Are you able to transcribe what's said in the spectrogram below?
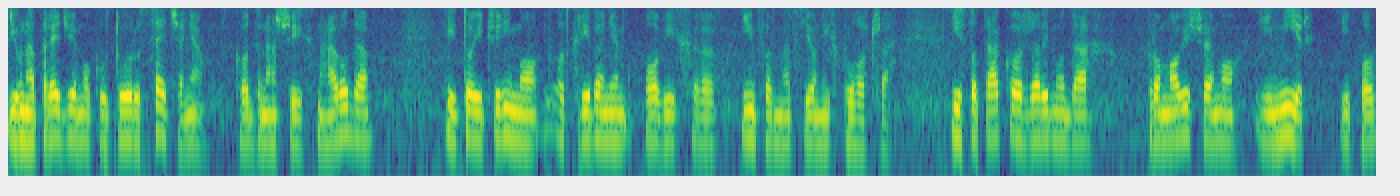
i unapređujemo kulturu sećanja kod naših naroda, i to i činimo otkrivanjem ovih e, informacionih ploča. Isto tako želimo da promovišemo i mir i po,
